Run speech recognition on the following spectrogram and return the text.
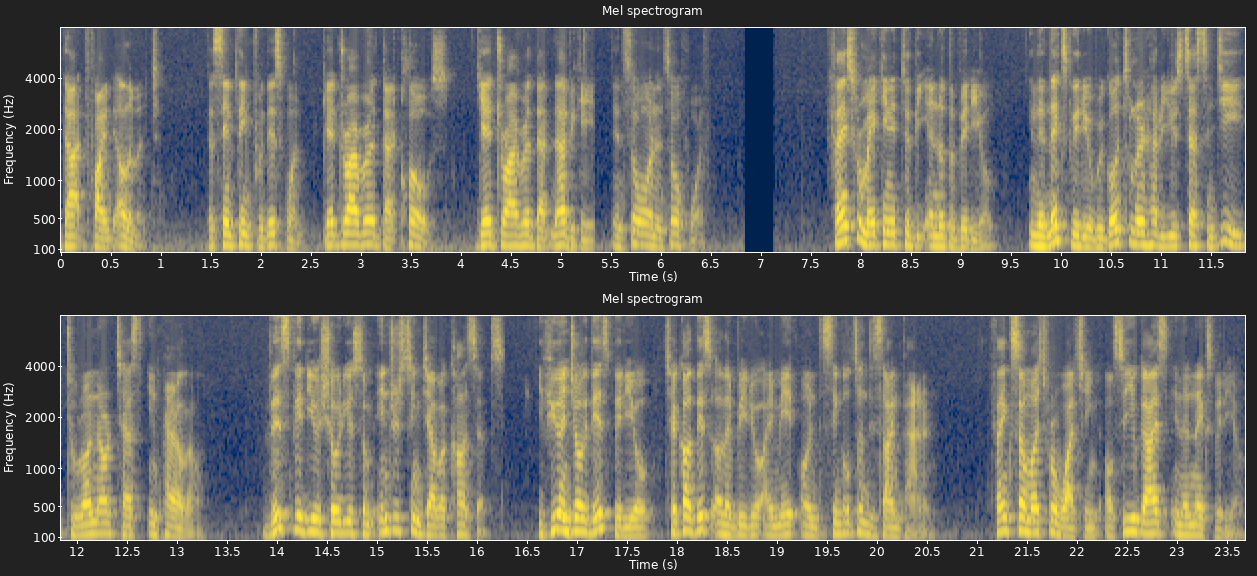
dot find element. The same thing for this one, get driver dot close, get driver dot navigate, and so on and so forth. Thanks for making it to the end of the video. In the next video, we're going to learn how to use TestNG to run our test in parallel. This video showed you some interesting Java concepts. If you enjoyed this video, check out this other video I made on the singleton design pattern. Thanks so much for watching. I'll see you guys in the next video.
